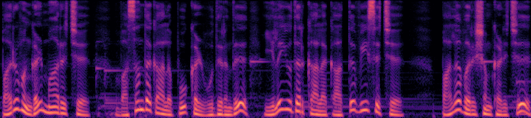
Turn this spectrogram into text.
பருவங்கள் மாறுச்சு வசந்த கால பூக்கள் உதிர்ந்து இலையுதர் கால காத்து வீசுச்சு. பல வருஷம் கழிச்சு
